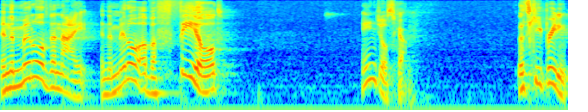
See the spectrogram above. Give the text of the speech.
in the middle of the night, in the middle of a field, angels come. Let's keep reading.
